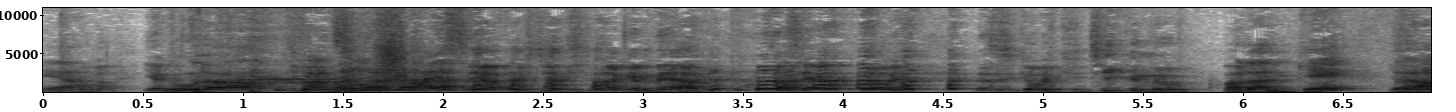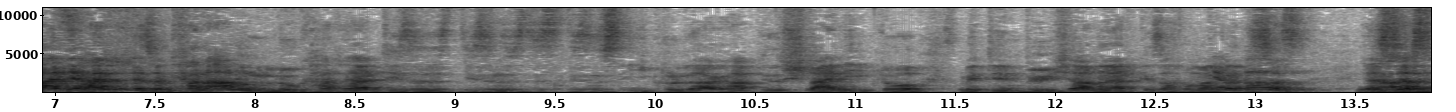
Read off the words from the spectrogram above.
Wer? Ihr habt- Yoda? Die waren so scheiße, ihr habt euch die nicht mal gemerkt. Das ist ja, glaube ich, das ist, glaube ich, Kritik genug. War da ein Gag? Ja, der hat, also keine Ahnung, Luke hat halt dieses, dieses, dieses Iglo da gehabt, dieses Stein-Iglo mit den Büchern und er hat gesagt, oh mein Ja, Gott, das ist das, das, Ja. ist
